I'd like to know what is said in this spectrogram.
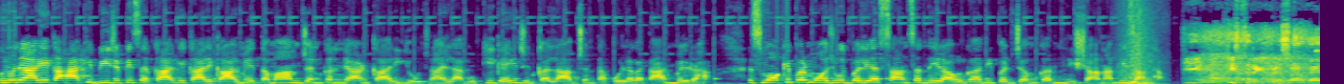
उन्होंने आगे कहा कि बीजेपी सरकार के कार्यकाल में तमाम जन कल्याणकारी योजनाएँ लागू की गई जिनका लाभ जनता को लगातार मिल रहा। इस मौके पर मौजूद बलिया सांसद ने राहुल गांधी पर जमकर निशाना भी साधा। किस तरह की प्रसार है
